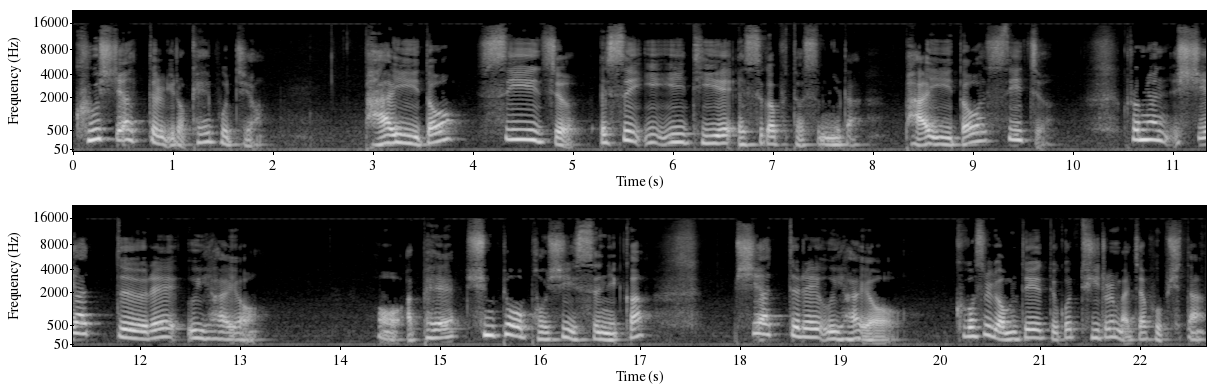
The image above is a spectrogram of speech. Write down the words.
그 씨앗들 이렇게 해보지요. by the seeds, S-E-E-D에 S가 붙었습니다. by the seeds. 그러면 씨앗들에 의하여 어, 앞에 쉼표 벗이 있으니까 씨앗들에 의하여 그것을 염두에 두고 뒤를 맞아 봅시다.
